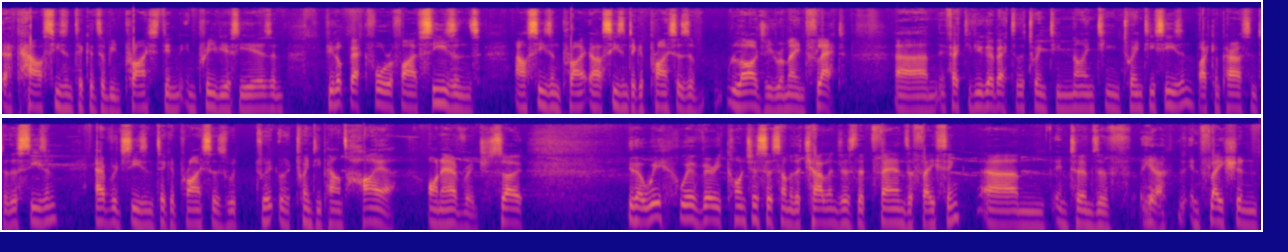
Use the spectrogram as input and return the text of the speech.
at how season tickets have been priced in, in previous years, and if you look back four or five seasons, our season pri- our season ticket prices have largely remained flat. Um, in fact, if you go back to the 2019-20 season, by comparison to this season, average season ticket prices were, tw- were 20 pounds higher on average. So, you know, we, we're very conscious of some of the challenges that fans are facing um, in terms of, you know, inflation,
